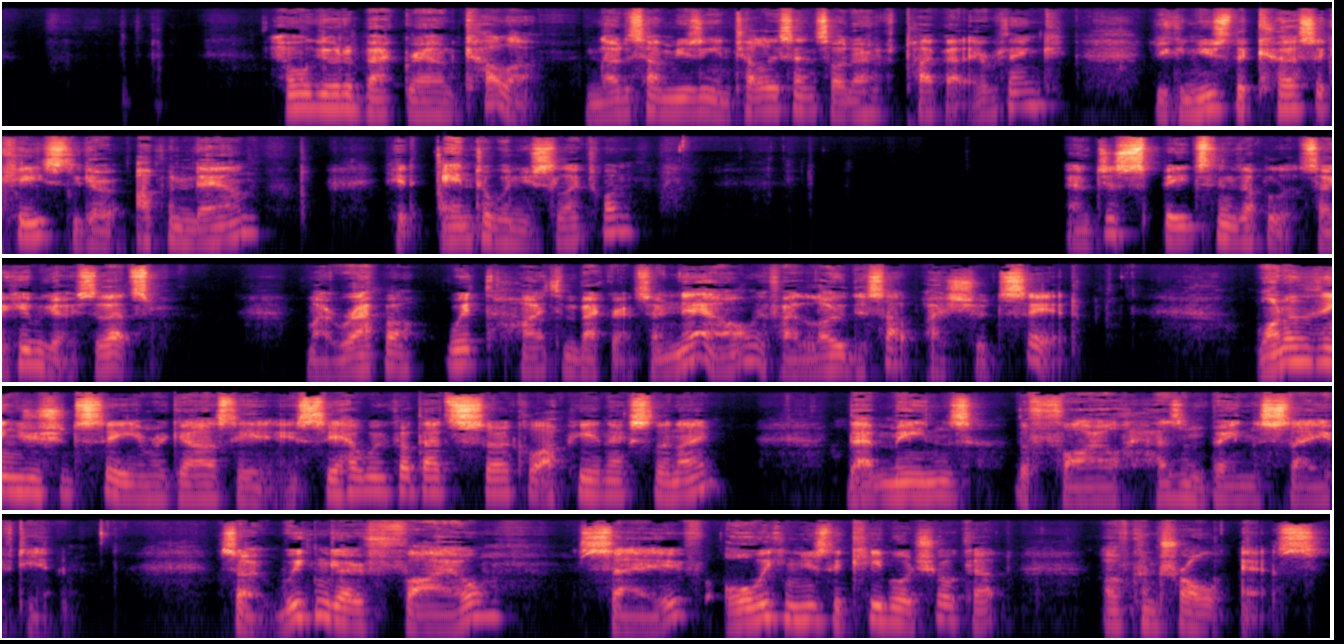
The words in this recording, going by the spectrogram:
and we'll give it a background color. Notice how I'm using IntelliSense so I don't have to type out everything. You can use the cursor keys to go up and down. Hit enter when you select one. And it just speeds things up a little. So here we go. So that's my wrapper, width, height, and background. So now if I load this up, I should see it. One of the things you should see in regards to here is see how we've got that circle up here next to the name? That means the file hasn't been saved yet. So we can go File, Save, or we can use the keyboard shortcut of Control S.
